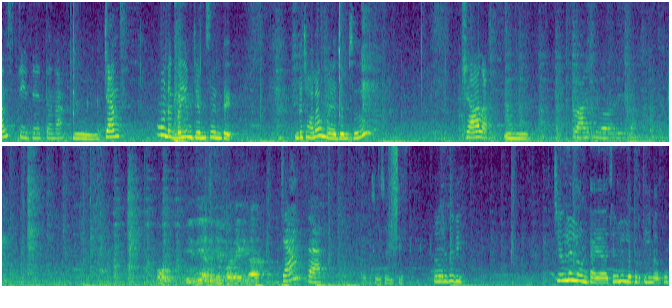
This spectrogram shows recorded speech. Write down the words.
తీసేస్తున్నా మ్మ్. జంప్స్. అమ్మో నాకు భయం జెమ్స్ అంటే. ఇంకా చాలా ఉన్నాయా జెమ్స్ చాలా. బేబీ. చెవులలో ఉంటాయా? చెవులలో కుడితే నాకు.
